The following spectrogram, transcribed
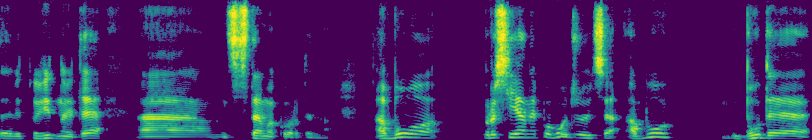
відповідно йде е, система координат. Або росіяни погоджуються, або буде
